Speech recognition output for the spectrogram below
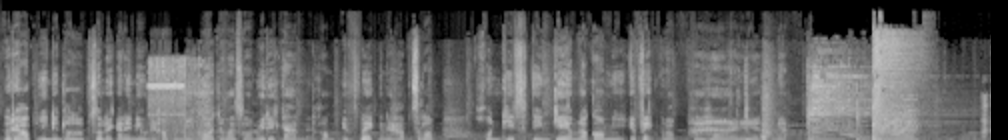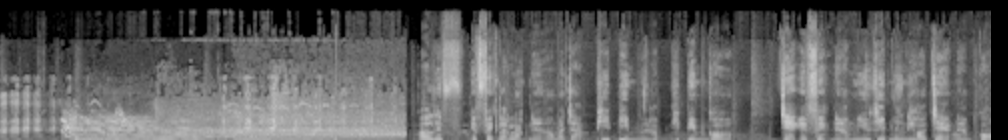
สวัสดีครับยินดีต้อนรับสู่รายการนิวนะครับวันนี้ก็จะมาสอนวิธีการทำเอฟเฟกต์นะครับสำหรับคนที่สตรีมเกมแล้วก็มีเอฟเฟกต์แบบฮ่าๆอย่าเงี้ยเนี่ยก็เอฟเฟกต์หลักๆเนี่ยเอามาจากพี่ปิ่มนะครับพี่ปิ่มก็แจกเอฟเฟกต์นะครับมีอยู่คลิปหนึ่งที่เขาแจกนะครับก็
